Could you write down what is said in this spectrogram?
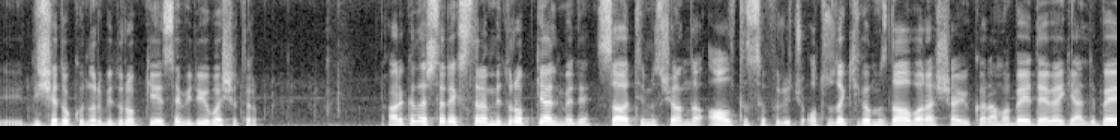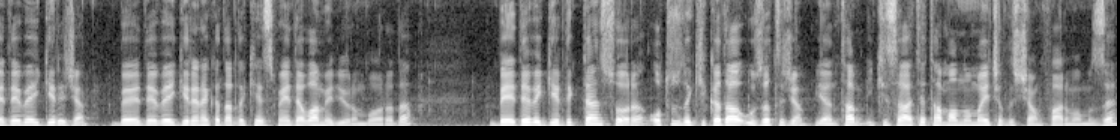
e, dişe dokunur bir drop gelirse videoyu başlatırım. Arkadaşlar ekstrem bir drop gelmedi. Saatimiz şu anda 6.03. 30 dakikamız daha var aşağı yukarı ama BDV geldi. BDV gireceğim. BDV girene kadar da kesmeye devam ediyorum bu arada. BDV girdikten sonra 30 dakika daha uzatacağım. Yani tam 2 saate tamamlamaya çalışacağım farmımızı.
